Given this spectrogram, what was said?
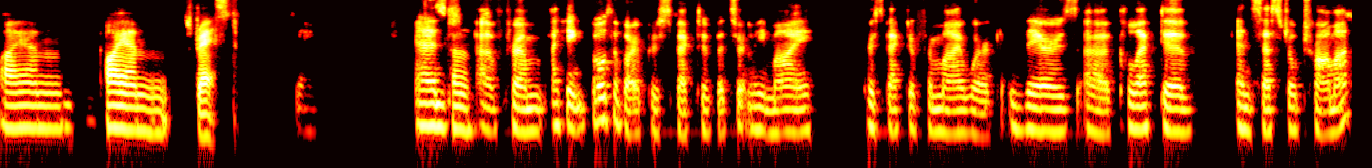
I am I am stressed. And so. uh, from I think both of our perspective, but certainly my perspective from my work, there's a collective ancestral trauma,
